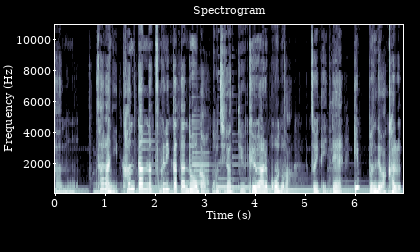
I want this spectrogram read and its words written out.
あのさらに簡単な作り方動画はこちらっていう QR コードがついていて1分でわかる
